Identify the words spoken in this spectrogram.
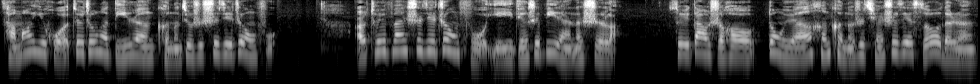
草帽一伙最终的敌人可能就是世界政府，而推翻世界政府也已经是必然的事了。所以到时候动员很可能是全世界所有的人，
